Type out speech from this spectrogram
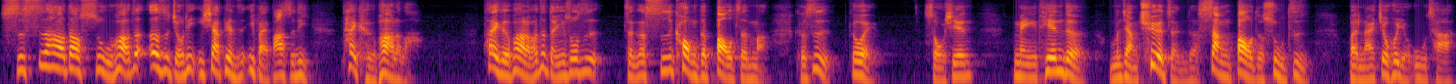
十四号到十五号这二十九例一下变成一百八十例，太可怕了吧？太可怕了吧？这等于说是整个失控的暴增嘛。可是各位，首先每天的我们讲确诊的上报的数字本来就会有误差，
